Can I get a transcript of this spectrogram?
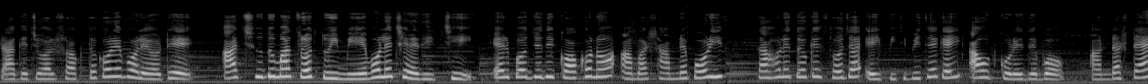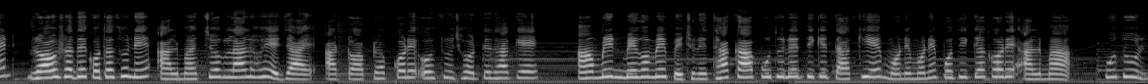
রাগে চোয়াল শক্ত করে বলে ওঠে আজ শুধুমাত্র তুই মেয়ে বলে ছেড়ে দিচ্ছি। এরপর যদি কখনো আমার সামনে পড়িস, তাহলে তোকে সোজা এই পৃথিবী থেকেই আউট করে দেব। আন্ডারস্ট্যান্ড রওশাদের কথা শুনে আলমার চোখ লাল হয়ে যায় আর টপ টপ করে অশ্রু ঝরতে থাকে। আমরিন বেগমের পেছনে থাকা পুতুলের দিকে তাকিয়ে মনে মনে প্রতিজ্ঞা করে, আলমা, পুতুল,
